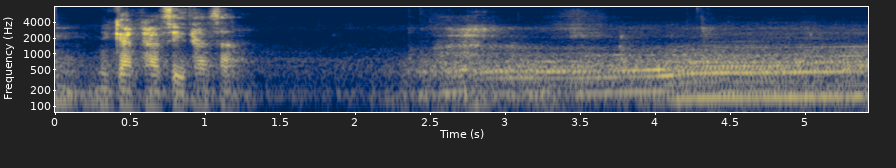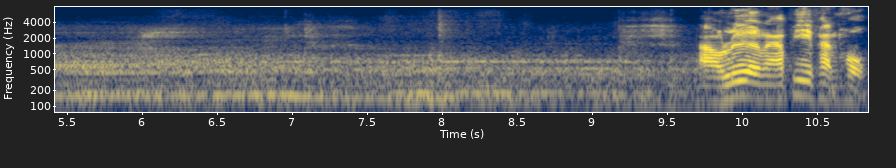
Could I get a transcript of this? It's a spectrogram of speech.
มมีการทาสีทาสัง เอาเรื่องนะครับพี่พันหก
